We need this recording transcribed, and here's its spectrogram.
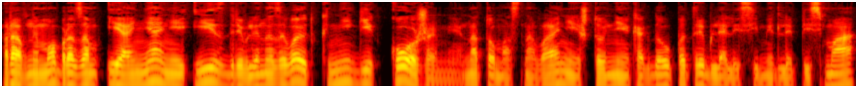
Равным образом и ионяне издревле называют книги кожами на том основании, что некогда употреблялись ими для письма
